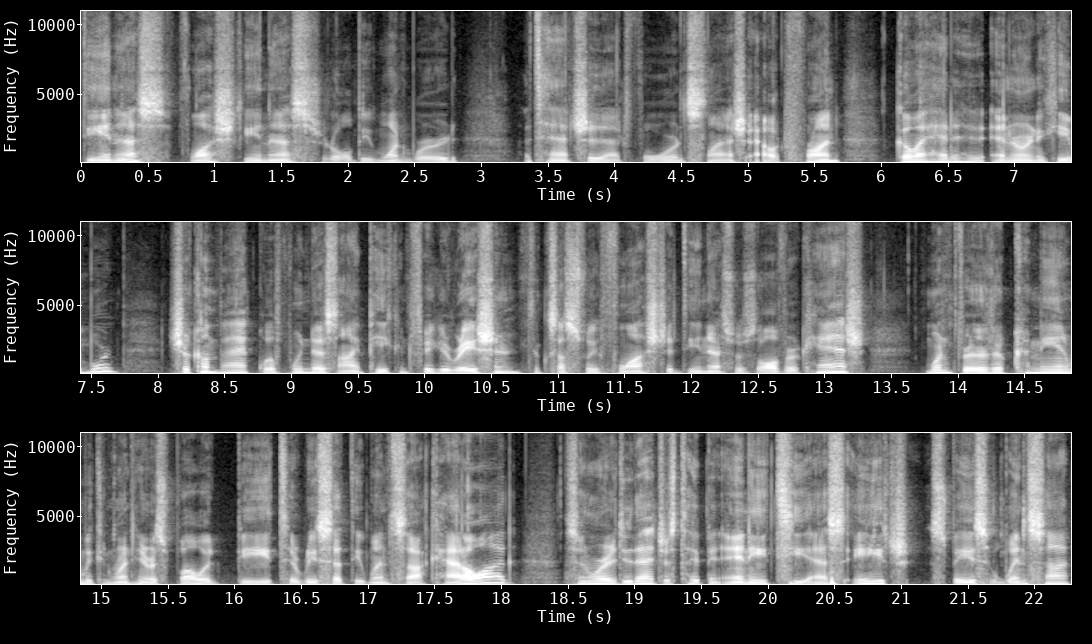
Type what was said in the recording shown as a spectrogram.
DNS. Flush DNS should all be one word attached to that forward slash out front. Go ahead and hit enter on the keyboard. Should come back with Windows IP configuration, successfully flushed the DNS resolver cache. One further command we can run here as well would be to reset the WinSock catalog. So in order to do that, just type in netsh space winsock,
